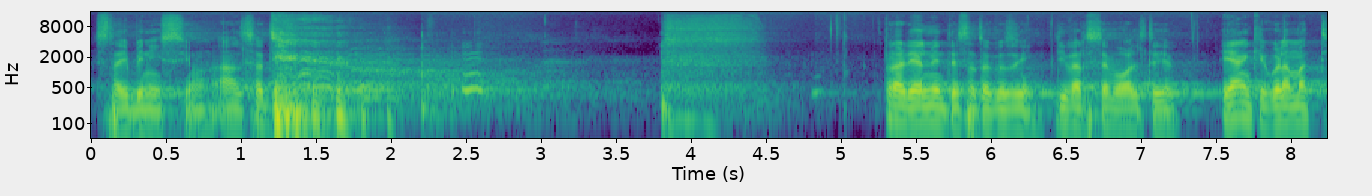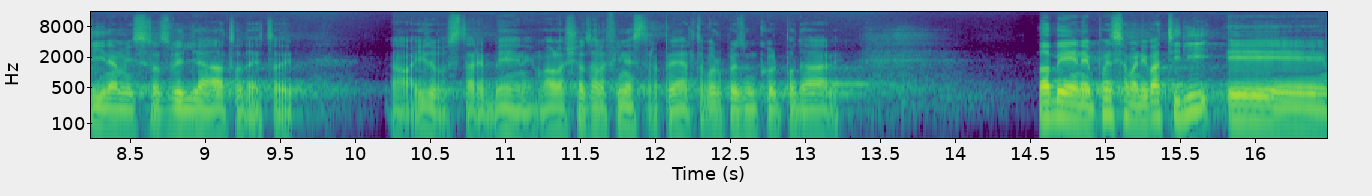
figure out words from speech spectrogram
stai benissimo, alzati. Però realmente è stato così, diverse volte. E anche quella mattina mi sono svegliato, ho detto, no, io devo stare bene, ma ho lasciato la finestra aperta, avrò preso un colpo d'aria. Va bene, poi siamo arrivati lì e,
